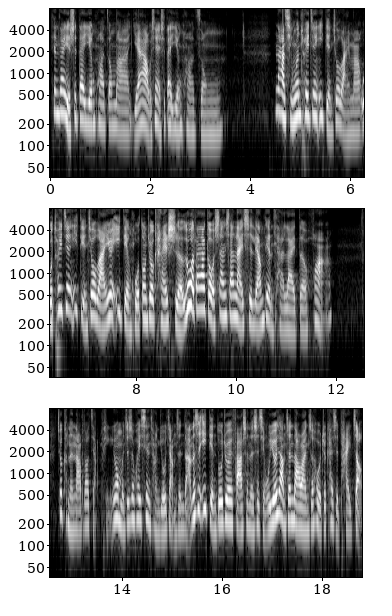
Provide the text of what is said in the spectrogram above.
现在也是戴烟花棕吗？呀、yeah，我现在也是戴烟花棕。那请问推荐一点就来吗？我推荐一点就来，因为一点活动就开始了。如果大家给我姗姗来迟，两点才来的话。就可能拿不到奖品，因为我们就是会现场有奖征答，那是一点多就会发生的事情。我有奖征答完之后，我就开始拍照，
